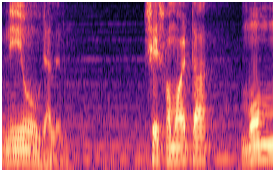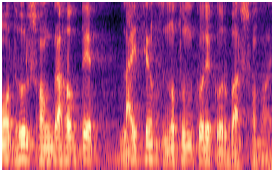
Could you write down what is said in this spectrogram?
নিয়েও গেলেন। সে সময়টা মোম মধুর সংগ্রাহকদের লাইসেন্স নতুন করে করবার সময়।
